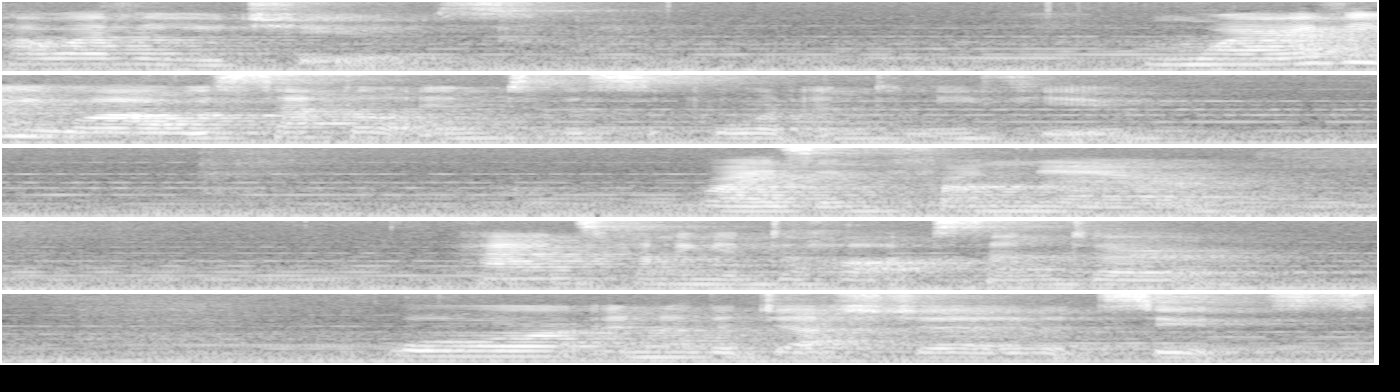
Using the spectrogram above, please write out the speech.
however you choose. And wherever you are, we settle into the support underneath you. Rising from there, hands coming into heart center, or another gesture that suits.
